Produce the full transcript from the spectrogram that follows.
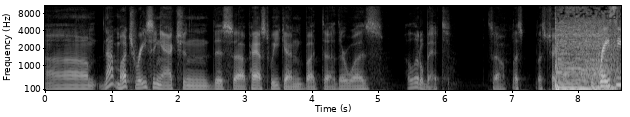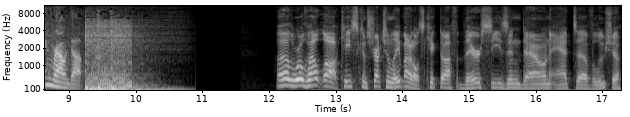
Um, not much racing action this uh, past weekend, but uh, there was a little bit. So let's let's check. It out. Racing Roundup. Uh, the World of Outlaw Case Construction Late Models kicked off their season down at uh, Volusia,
